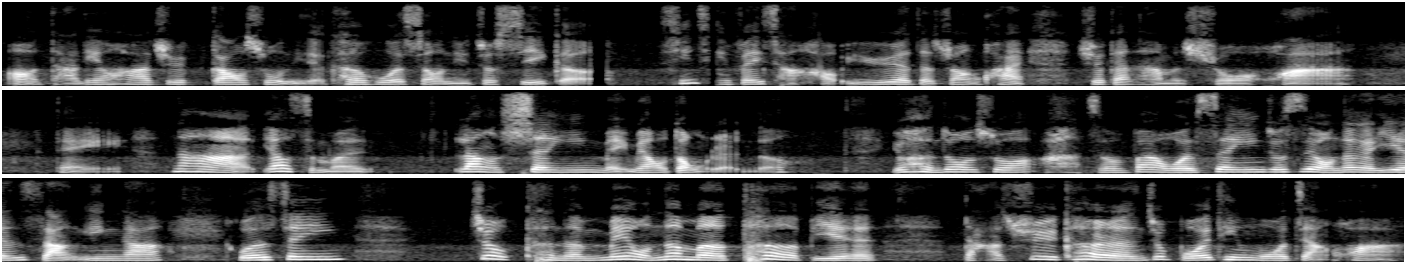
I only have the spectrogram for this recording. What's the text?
哦，打电话去告诉你的客户的时候，你就是一个心情非常好、愉悦的状态去跟他们说话。对，那要怎么让声音美妙动人呢？有很多人说啊，怎么办？我的声音就是有那个烟嗓音啊，我的声音就可能没有那么特别，打趣客人就不会听我讲话。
